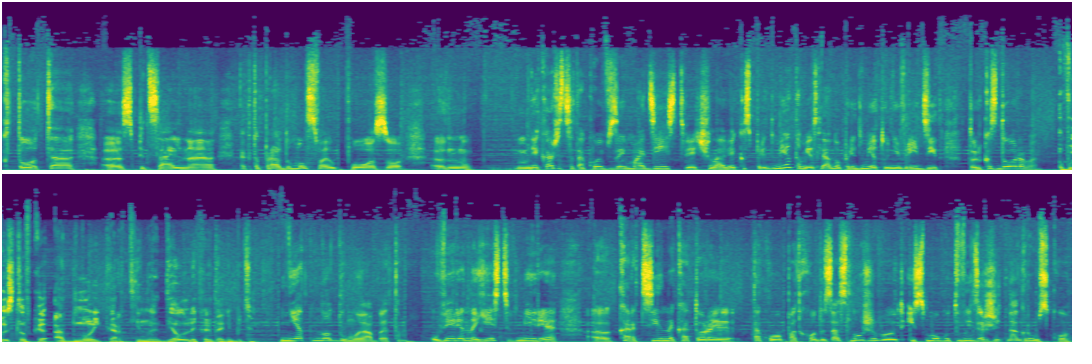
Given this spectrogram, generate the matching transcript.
Кто-то специально как-то продумал свою позу. Ну, мне кажется, такое взаимодействие человека с предметом, если оно предмету не вредит, только здорово. Выставка одной картины делали когда-нибудь? Нет, но думаю об этом. Уверена, есть в мире э, картины, которые такого подхода заслуживают и смогут выдержать нагрузку.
